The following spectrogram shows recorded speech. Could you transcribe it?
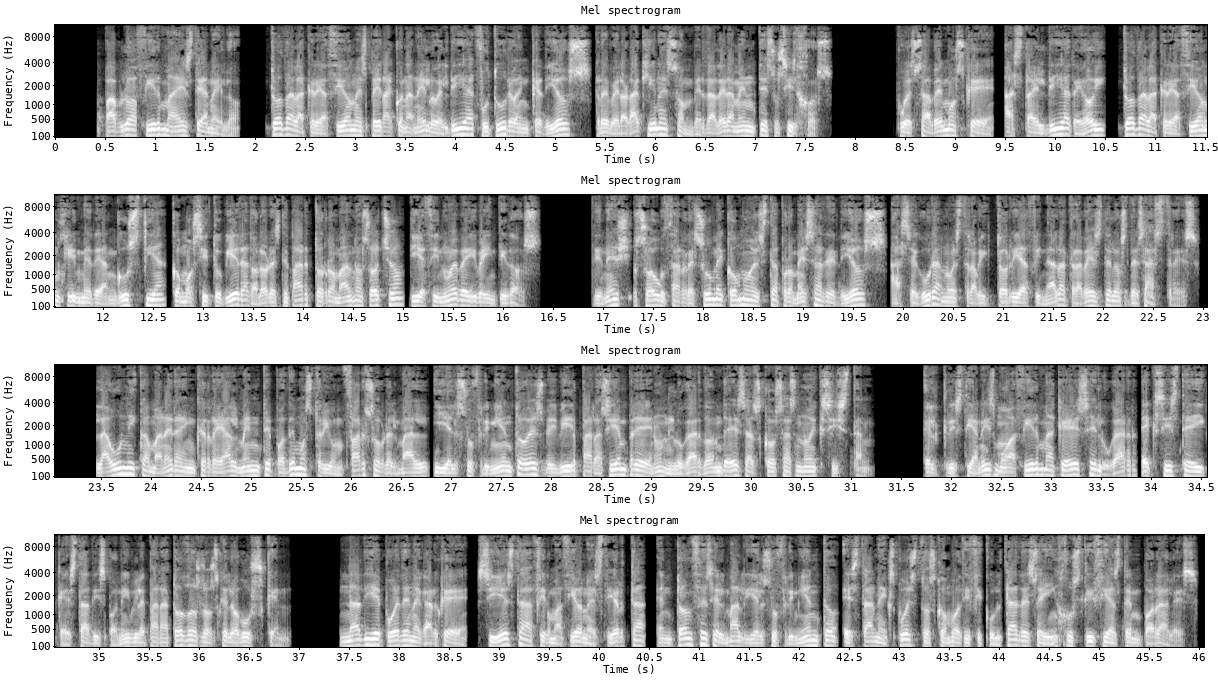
Pablo afirma este anhelo. Toda la creación espera con anhelo el día futuro en que Dios revelará quiénes son verdaderamente sus hijos. Pues sabemos que, hasta el día de hoy, toda la creación gime de angustia como si tuviera dolores de parto Romanos 8, 19 y 22. Dinesh Souza resume cómo esta promesa de Dios asegura nuestra victoria final a través de los desastres. La única manera en que realmente podemos triunfar sobre el mal y el sufrimiento es vivir para siempre en un lugar donde esas cosas no existan. El cristianismo afirma que ese lugar existe y que está disponible para todos los que lo busquen. Nadie puede negar que, si esta afirmación es cierta, entonces el mal y el sufrimiento están expuestos como dificultades e injusticias temporales.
